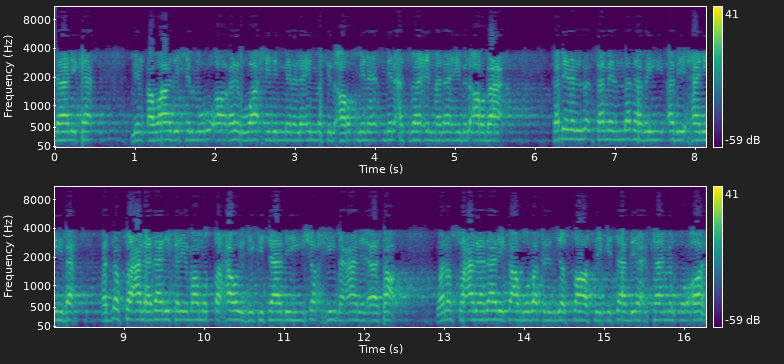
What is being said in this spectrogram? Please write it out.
ذلك من قوادح المروءة غير واحد من الأئمة من من أتباع المذاهب الأربع. فمن فمن مذهب أبي حنيفة قد نص على ذلك الإمام الطحاوي في كتابه شرح معاني الآثار ونص على ذلك أبو بكر الجصاص في كتاب أحكام القرآن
